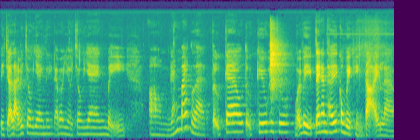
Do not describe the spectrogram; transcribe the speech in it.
Thì trở lại với Châu Giang đi. Đã bao giờ Châu Giang bị um, gắn mát là tự cao tự kiêu hay chưa? Bởi vì đang anh thấy công việc hiện tại là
